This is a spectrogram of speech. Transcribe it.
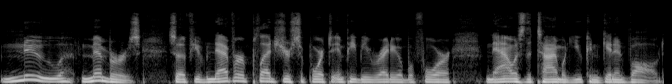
new members. So if you've never pledged your support to MPB Radio before, now is the time when you can get involved.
